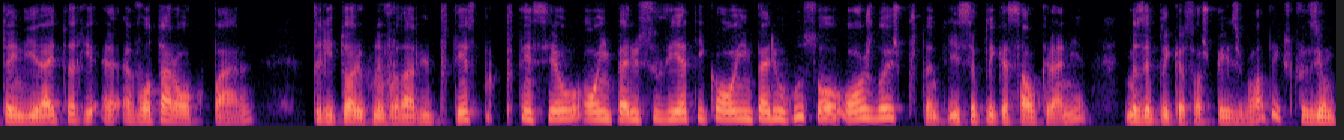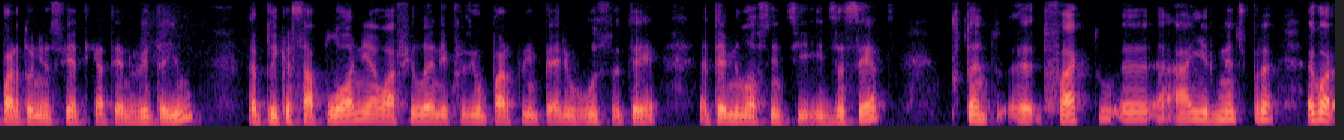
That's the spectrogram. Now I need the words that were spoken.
tem direito a, a, voltar a ocupar território que na verdade lhe pertence, porque pertenceu ao Império Soviético ou ao Império Russo, ou, ou aos dois. Portanto, isso aplica-se à Ucrânia, mas aplica-se aos países bálticos, que faziam parte da União Soviética até 91, aplica-se à Polónia ou à Finlândia, que faziam parte do Império Russo até, até 1917 Portanto, eh, de facto, eh, há argumentos para. Agora,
